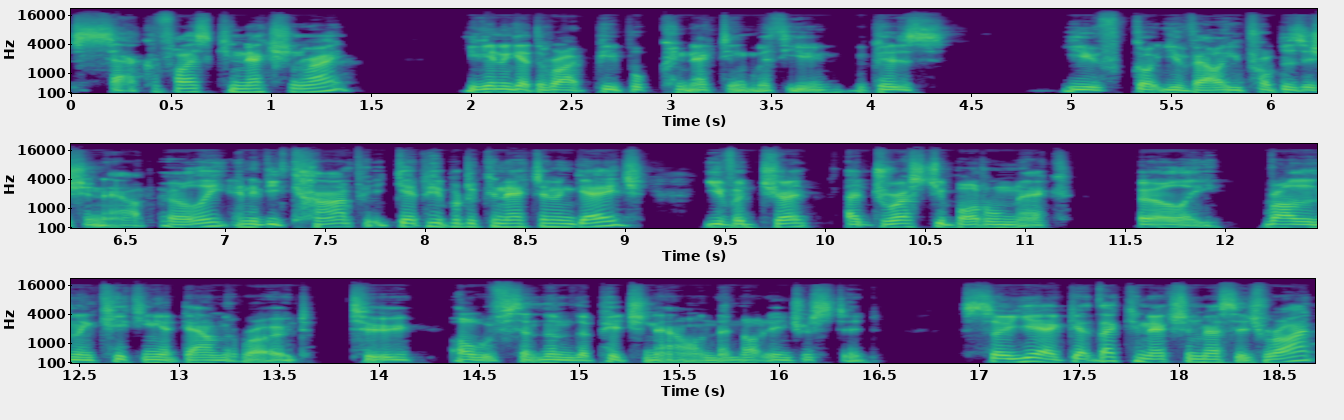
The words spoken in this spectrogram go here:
sacrifice connection rate, you're going to get the right people connecting with you because you've got your value proposition out early. And if you can't get people to connect and engage, you've ad- addressed your bottleneck early rather than kicking it down the road to, oh, we've sent them the pitch now and they're not interested. So, yeah, get that connection message right.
